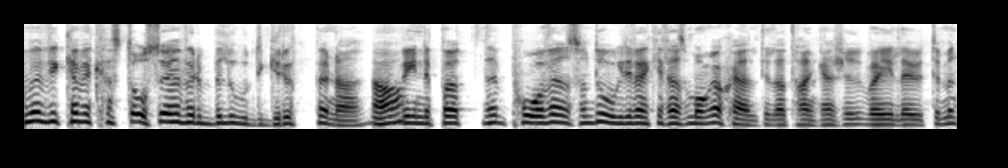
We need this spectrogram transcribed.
men vi kan väl kasta oss över blodgrupperna. Ja. Vi var inne på att påven som dog, det verkar finnas många skäl till att han kanske var illa ute. Men,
